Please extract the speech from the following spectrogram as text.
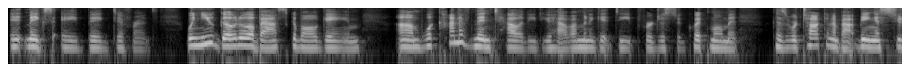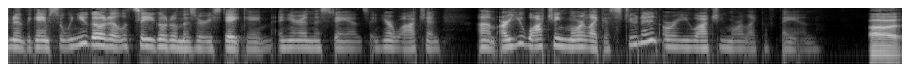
It makes a big difference when you go to a basketball game. Um, what kind of mentality do you have? I'm going to get deep for just a quick moment because we're talking about being a student of the game. So when you go to, let's say you go to a Missouri State game and you're in the stands and you're watching, um, are you watching more like a student or are you watching more like a fan? Uh,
